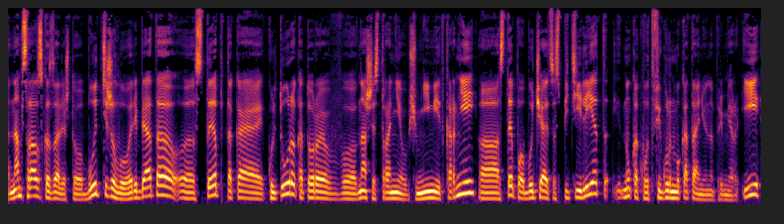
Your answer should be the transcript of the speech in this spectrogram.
нам сразу сказали, что будет тяжело, ребята, э, степ такая культура, которая в нашей стране, в общем, не имеет корней. Э, степу обучаются с пяти лет, ну, как вот фигурному катанию, например. И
